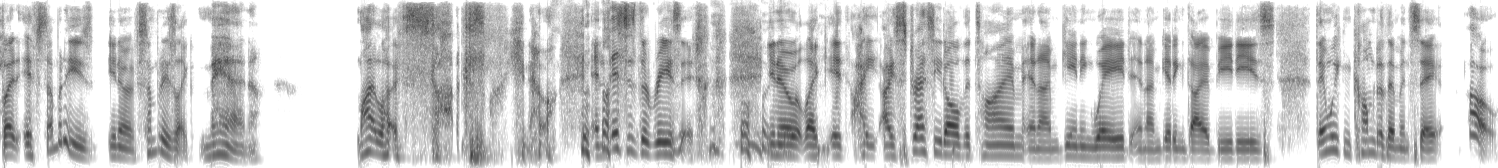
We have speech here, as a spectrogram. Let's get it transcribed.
But if somebody's you know if somebody's like man my life sucks you know? And this is the reason. You know like it I, I stress eat all the time and i'm gaining weight and i'm getting diabetes. Then we can come to them and say oh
